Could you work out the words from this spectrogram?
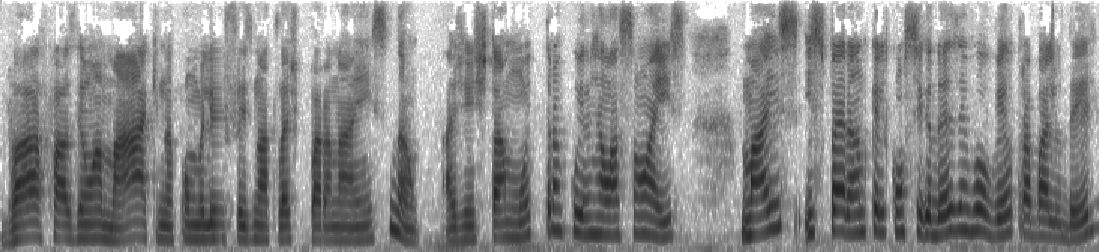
vá fazer uma máquina como ele fez no Atlético Paranaense, não. A gente está muito tranquilo em relação a isso mas esperando que ele consiga desenvolver o trabalho dele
